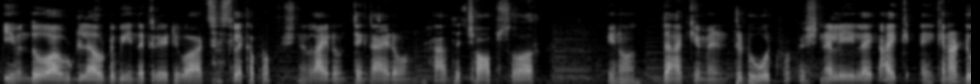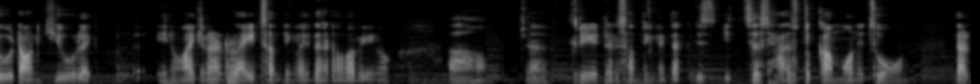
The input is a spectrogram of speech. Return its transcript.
even though i would love to be in the creative arts as like a professional i don't think i don't have the chops or you know the acumen to do it professionally like I, I cannot do it on cue like you know i cannot write something like that or you know uh, uh, create or something like that. It's, it just has to come on its own that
